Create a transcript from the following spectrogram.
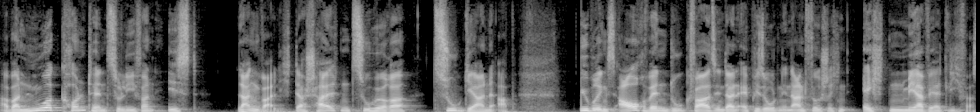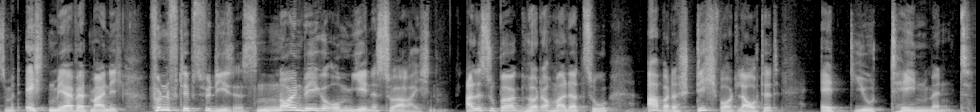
Aber nur Content zu liefern ist langweilig. Da schalten Zuhörer zu gerne ab. Übrigens auch, wenn du quasi in deinen Episoden in Anführungsstrichen echten Mehrwert lieferst. mit echten Mehrwert meine ich fünf Tipps für dieses, neun Wege, um jenes zu erreichen. Alles super, gehört auch mal dazu. Aber das Stichwort lautet Edutainment.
